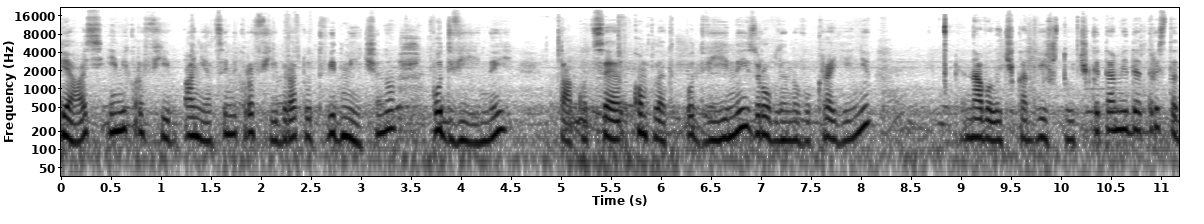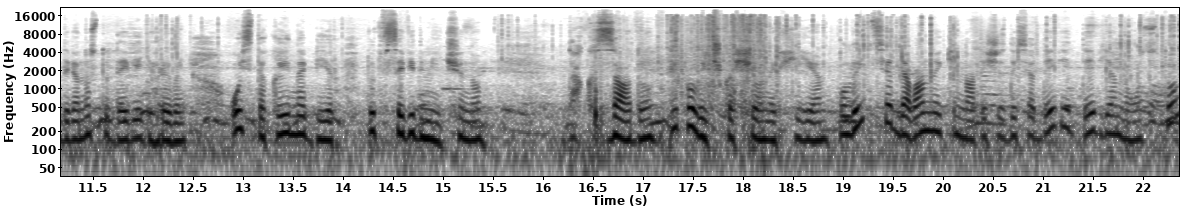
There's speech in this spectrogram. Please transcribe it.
Бязь і мікрофіб. А ні, це мікрофібра. Тут відмічено подвійний. Так, оце комплект подвійний, зроблено в Україні. Наволочка дві штучки, там іде 399 гривень. Ось такий набір. Тут все відмічено. Так, ззаду. І поличка, що в них є. Полиця для ванної кімнати 69,90.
